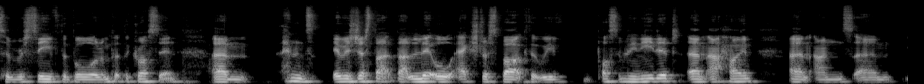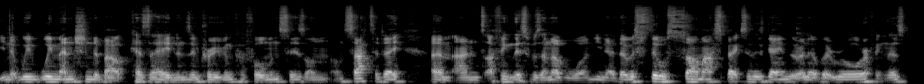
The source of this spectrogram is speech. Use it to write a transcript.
to receive the ball and put the cross in. Um, and it was just that that little extra spark that we've possibly needed um, at home. Um, and um, you know, we we mentioned about Kesler improving performances on on Saturday, um, and I think this was another one. You know, there was still some aspects of his game that were a little bit raw. I think there's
